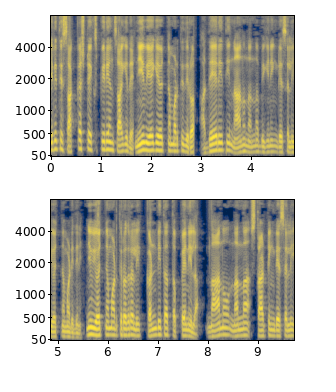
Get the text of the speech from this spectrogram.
ಈ ರೀತಿ ಸಾಕಷ್ಟು ಎಕ್ಸ್ಪೀರಿಯನ್ಸ್ ಆಗಿದೆ. ನೀವು ಹೇಗೆ ಯೋಚನೆ ಮಾಡ್ತಿದ್ದೀರೋ ಅದೇ ರೀತಿ ನಾನು ನನ್ನ ಬಿಗಿನಿಂಗ್ ಡೇಸ್ ಅಲ್ಲಿ ಯೋಚನೆ ಮಾಡಿದ್ದೀನಿ. ನೀವು ಯೋಚನೆ ಮಾಡ್ತಿರೋದ್ರಲ್ಲಿ ಖಂಡಿತ ತಪ್ಪೇನಿಲ್ಲ. ನಾನು ನನ್ನ ಸ್ಟಾರ್ಟಿಂಗ್ ಡೇಸ್ ಅಲ್ಲಿ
